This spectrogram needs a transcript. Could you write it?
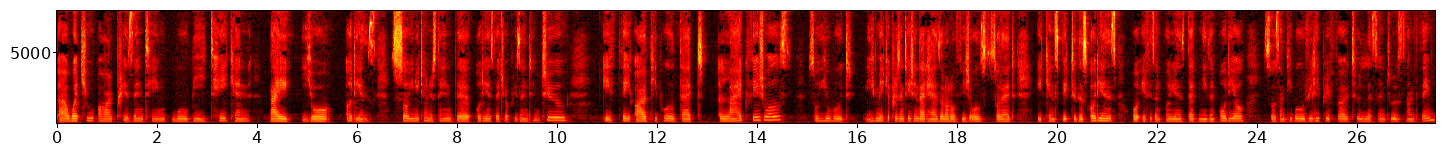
uh, what you are presenting will be taken by your audience. So you need to understand the audience that you're presenting to. If they are people that like visuals, so you would you make a presentation that has a lot of visuals so that it can speak to this audience or if it's an audience that needs an audio so some people really prefer to listen to something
